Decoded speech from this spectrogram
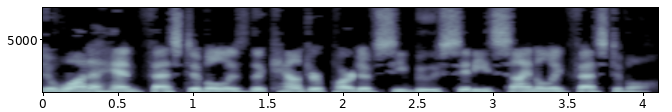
Diwatahan Festival is the counterpart of Cebu City's Sinulog Festival.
